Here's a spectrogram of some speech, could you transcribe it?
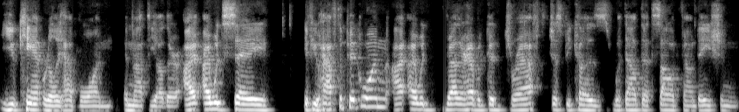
you can't really have one and not the other. I, I would say if you have to pick one, I, I, would rather have a good draft just because without that solid foundation,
